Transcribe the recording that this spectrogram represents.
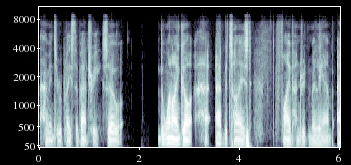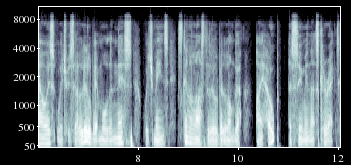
having to replace the battery. So the one I got advertised 500 milliamp hours, which was a little bit more than this, which means it's going to last a little bit longer I hope, assuming that's correct.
